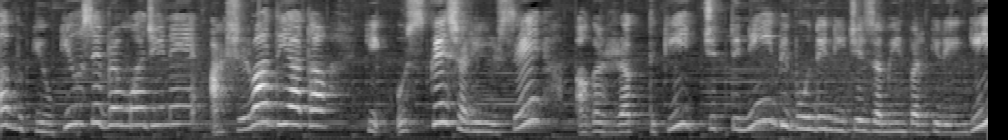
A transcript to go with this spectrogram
अब क्योंकि उसे ब्रह्मा जी ने आशीर्वाद दिया था कि उसके शरीर से अगर रक्त की जितनी भी बूंदें नीचे ज़मीन पर गिरेंगी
